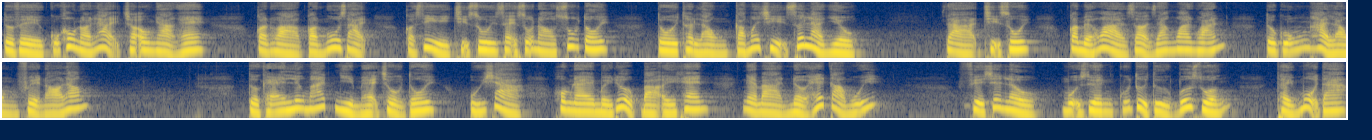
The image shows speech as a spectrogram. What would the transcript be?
Tôi về cũng không nói lại cho ông nhà nghe Còn Hòa còn ngu dại Có gì chị xui dạy dỗ nó giúp tôi Tôi thật lòng cảm ơn chị rất là nhiều Dạ chị xui còn bé Hòa giỏi giang ngoan ngoãn, Tôi cũng hài lòng về nó lắm. Tôi khẽ liếc mắt nhìn mẹ chồng tôi, Úi trà Hôm nay mới được bà ấy khen, Ngày mà nở hết cả mũi. Phía trên lầu, Mụ Duyên cũng từ từ bước xuống. Thấy mụ ta,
